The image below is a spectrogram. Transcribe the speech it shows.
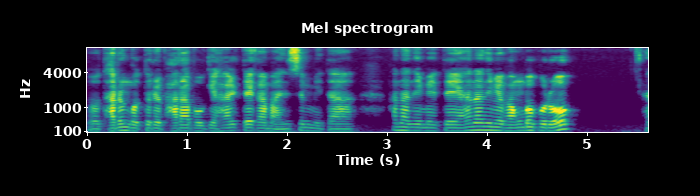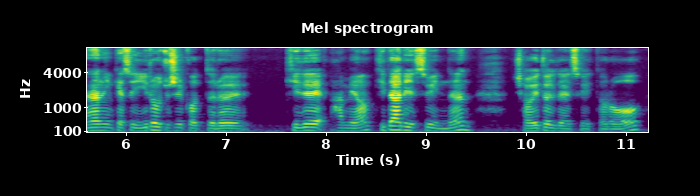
또 다른 것들을 바라보게 할 때가 많습니다. 하나님의 때, 하나님의 방법으로 하나님께서 이루어 주실 것들을 기대하며 기다릴 수 있는 저희들 될 수 있도록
